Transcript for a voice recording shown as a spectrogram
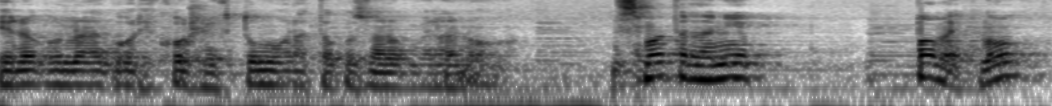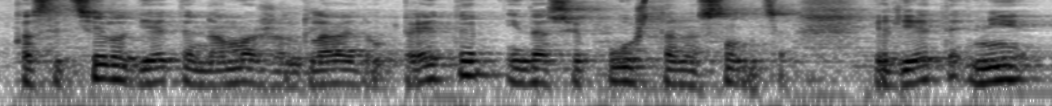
jednog od najgorih kožnih tumora, takozvanog melanoma. Smatram da nije pametno kad se cijelo dijete namaže od glave do pete i da se pušta na sunce, jer dijete nije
